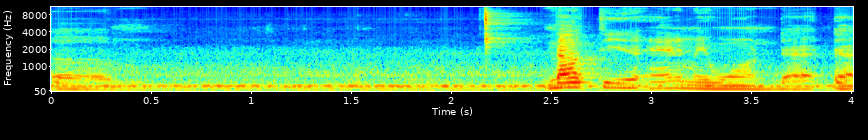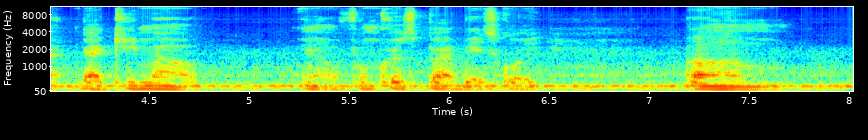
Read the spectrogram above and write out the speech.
um, not the anime one that, that, that came out, you know, from Chris Pratt, basically. Um,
